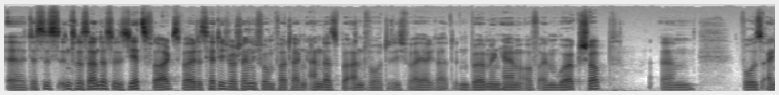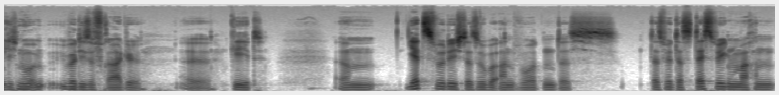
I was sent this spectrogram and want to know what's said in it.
Äh, das ist interessant, dass du es das jetzt fragst, weil das hätte ich wahrscheinlich vor ein paar Tagen anders beantwortet. Ich war ja gerade in Birmingham auf einem Workshop, ähm, wo es eigentlich nur über diese Frage äh, geht. Ähm, jetzt würde ich das so beantworten, dass, dass wir das deswegen machen,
